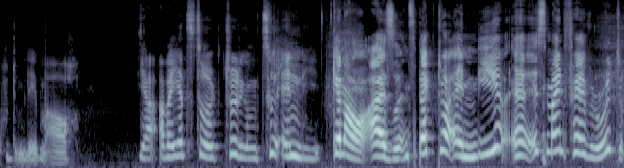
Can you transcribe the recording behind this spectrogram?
gut im Leben auch. Ja, aber jetzt zurück, Entschuldigung, zu Andy. Genau, also Inspektor Andy er ist mein Favorite.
